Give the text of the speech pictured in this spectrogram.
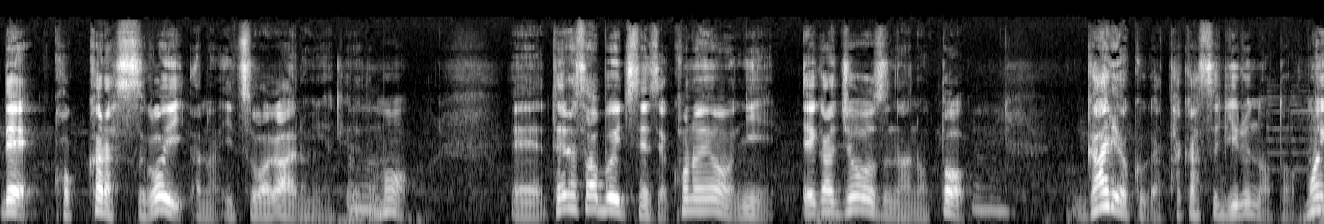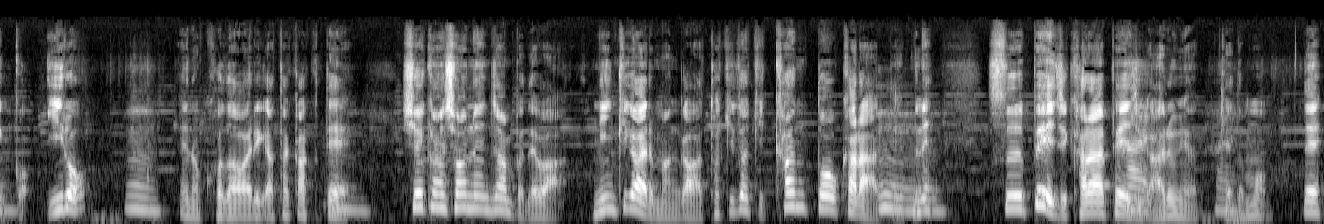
でこっからすごいあの逸話があるんやけれども、えー寺澤武一先生このように絵が上手なのと、ん。画力が高すぎるのともう一個色うんへのこだわりが高くて「うん。週刊少年ジャンプ」では人気がある漫画は時々関東カラーって言ってね、うんうん。数ページカラーページがあるんやけども、で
